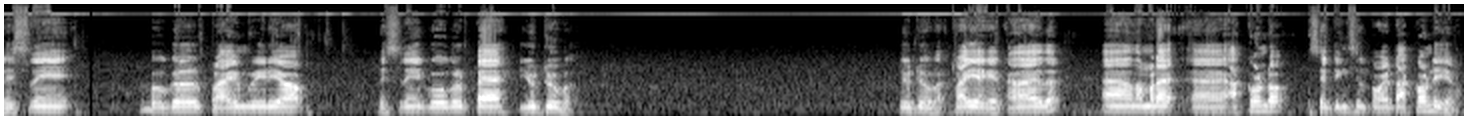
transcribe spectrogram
Disney Google Prime Video Disney Google Pay YouTube. YouTube. Try again അതായത് നമ്മുടെ അക്കൗണ്ടോ സെറ്റിങ്സിൽ പോയിട്ട് അക്കൗണ്ട് ചെയ്യണം.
